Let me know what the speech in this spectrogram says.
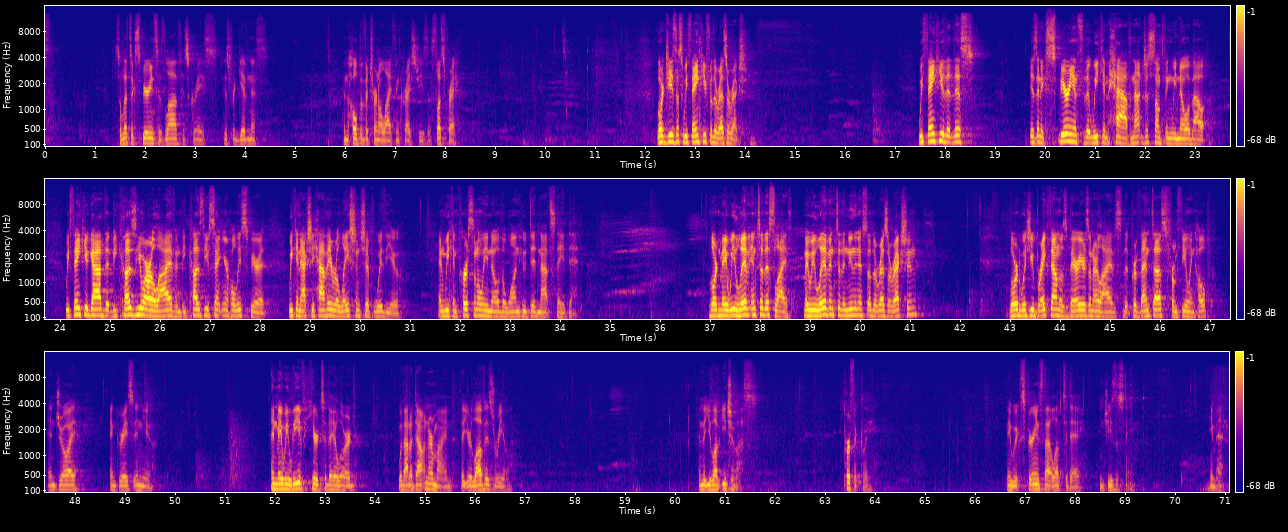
So let's experience His love, His grace, His forgiveness, and the hope of eternal life in Christ Jesus. Let's pray. Lord Jesus, we thank you for the resurrection. We thank you that this is an experience that we can have, not just something we know about. We thank you, God, that because you are alive and because you sent your Holy Spirit, we can actually have a relationship with you and we can personally know the one who did not stay dead. Lord, may we live into this life. May we live into the newness of the resurrection. Lord, would you break down those barriers in our lives that prevent us from feeling hope? And joy and grace in you. And may we leave here today, Lord, without a doubt in our mind that your love is real and that you love each of us perfectly. May we experience that love today. In Jesus' name, amen.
